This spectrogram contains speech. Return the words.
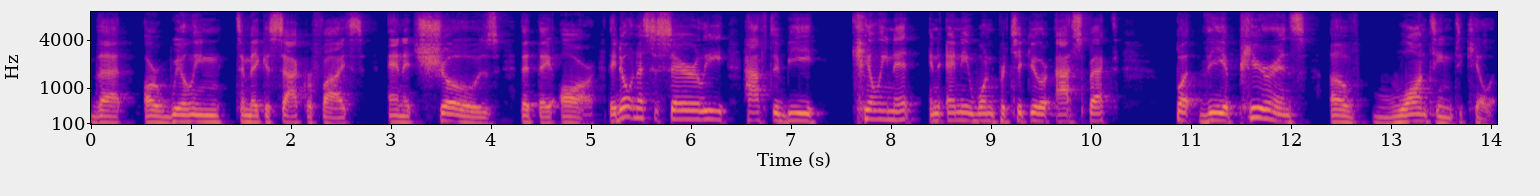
that are willing to make a sacrifice and it shows that they are. They don't necessarily have to be killing it in any one particular aspect, but the appearance of wanting to kill it,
